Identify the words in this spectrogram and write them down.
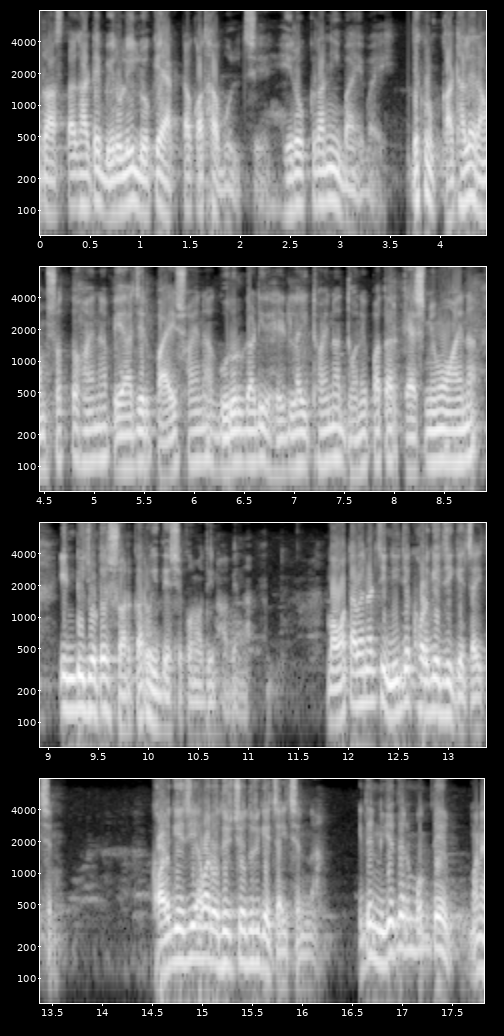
রাস্তাঘাটে বেরোলেই লোকে একটা কথা বলছে হিরোকরানি বাই বাই। দেখুন, কাঁঠালে রামসত্ত্ব হয় না, পেঁয়াজের পায়েস হয় না, গরুর গাড়ির হেডলাইট হয় না, ধনে পাতার ক্যাশ মেমো হয় না ইন্ডিজোটের সরকার ওই দেশে কোনোদিন হবে না। মমতা ব্যানার্জি নিজে খড়গেজিকে চাইছেন। খড়গেজি আবার অধীর চৌধুরীকে চাইছেন না। এদের নিজেদের মধ্যে মানে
